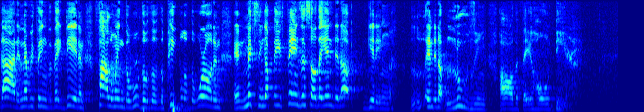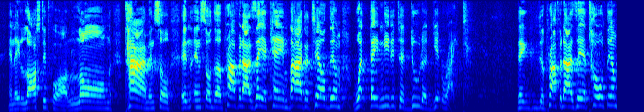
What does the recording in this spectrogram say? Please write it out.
God and everything that they did, and following the, the, the, the people of the world and, and mixing up these things. And so they ended up getting, ended up losing all that they hold dear and they lost it for a long time. And so, and, and so the prophet Isaiah came by to tell them what they needed to do to get right. They, the prophet Isaiah told them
